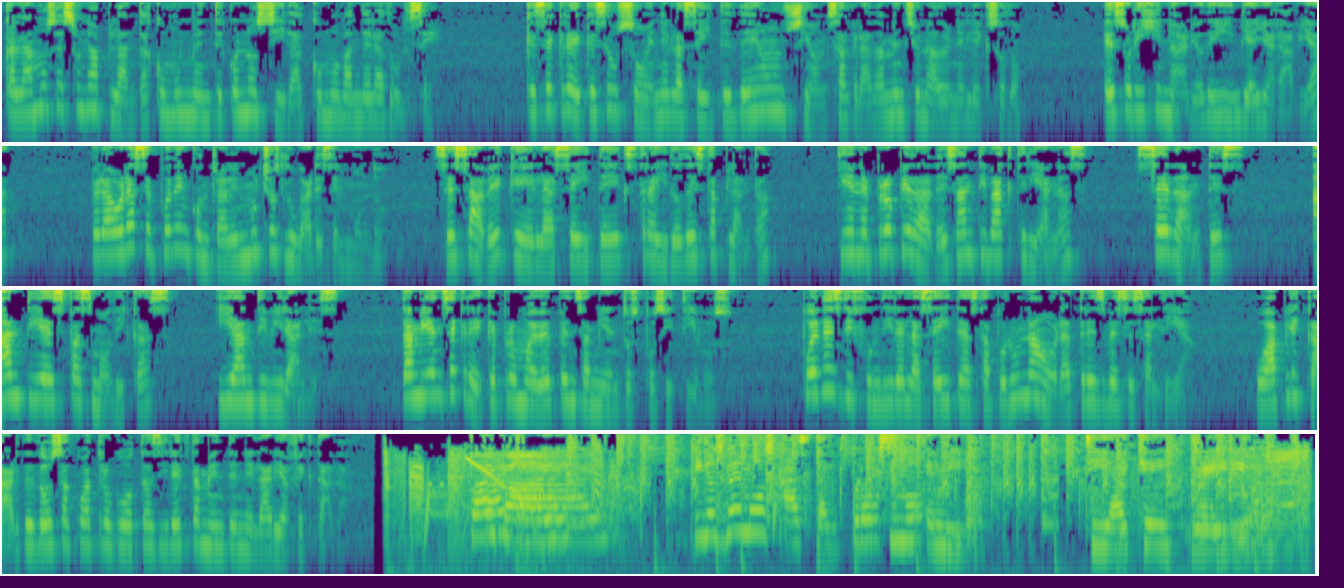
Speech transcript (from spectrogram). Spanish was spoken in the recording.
Calamus es una planta comúnmente conocida como bandera dulce, que se cree que se usó en el aceite de unción sagrada mencionado en el Éxodo. Es originario de India y Arabia, pero ahora se puede encontrar en muchos lugares del mundo. Se sabe que el aceite extraído de esta planta tiene propiedades antibacterianas, sedantes, antiespasmódicas y antivirales. También se cree que promueve pensamientos positivos. Puedes difundir el aceite hasta por una hora tres veces al día o aplicar de dos a cuatro gotas directamente en el área afectada. Bye bye. Y nos vemos hasta el próximo en vivo. TIK Radio.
